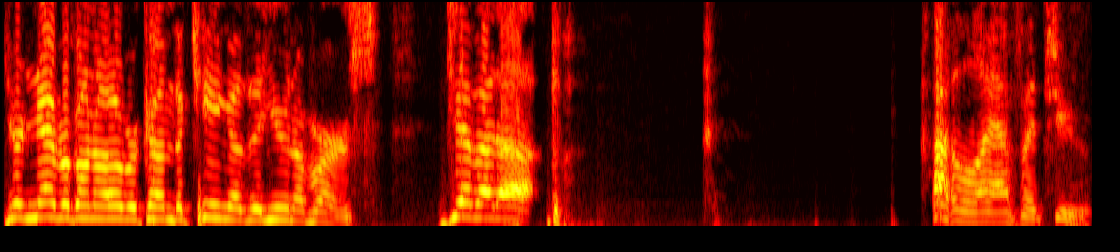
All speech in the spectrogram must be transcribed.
You're never going to overcome the King of the universe. Give it up. I laugh at you,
